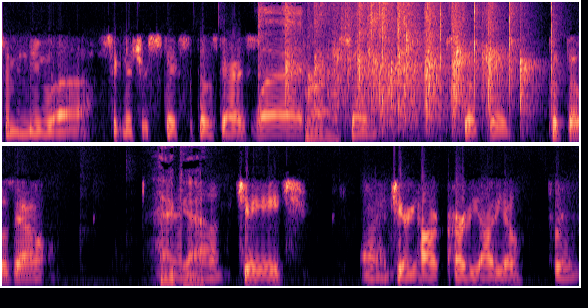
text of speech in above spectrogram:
some new uh signature sticks with those guys. What? Bro. So stoked to put those out. Heck and, yeah. Uh, JH, uh, Jerry Har- Harvey Audio for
